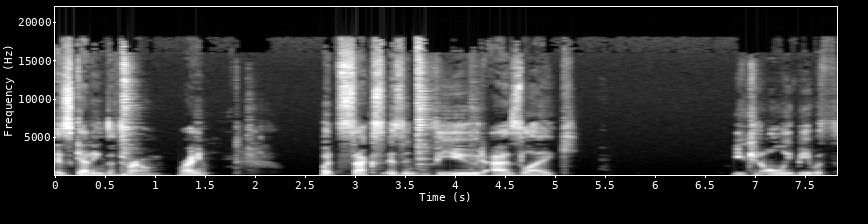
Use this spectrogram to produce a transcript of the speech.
is getting the throne, right? But sex isn't viewed as like you can only be with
